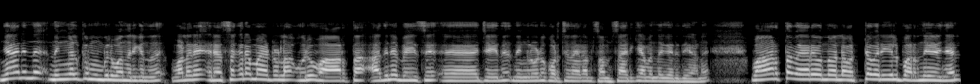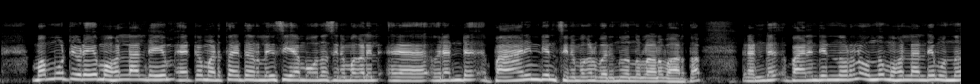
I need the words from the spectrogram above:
ഞാനിന്ന് നിങ്ങൾക്ക് മുമ്പിൽ വന്നിരിക്കുന്നത് വളരെ രസകരമായിട്ടുള്ള ഒരു വാർത്ത അതിനെ ബേസ് ചെയ്ത് നിങ്ങളോട് കുറച്ച് നേരം സംസാരിക്കാമെന്ന് കരുതിയാണ്. വാർത്ത വേറെ ഒന്നുമല്ല ഒറ്റ വരിയിൽ പറഞ്ഞു കഴിഞ്ഞാൽ മമ്മൂട്ടിയുടെയും മോഹൻലാലിന്റെയും ഏറ്റവും അടുത്തായിട്ട് റിലീസ് ചെയ്യാൻ പോകുന്ന സിനിമകളിൽ രണ്ട് പാൻ ഇന്ത്യൻ സിനിമകൾ വരുന്നു എന്നുള്ളതാണ് വാർത്ത. രണ്ട് പാൻ ഇന്ത്യൻ എന്ന് പറഞ്ഞാൽ ഒന്ന് മോഹൻലാലിന്റെയും ഒന്ന്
